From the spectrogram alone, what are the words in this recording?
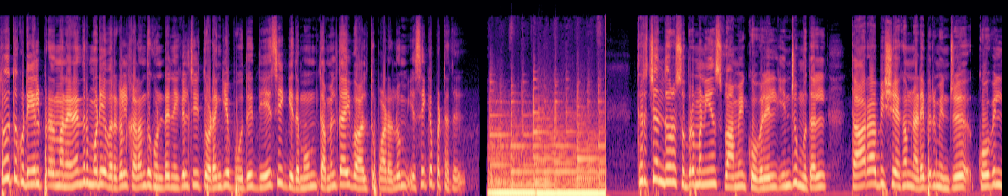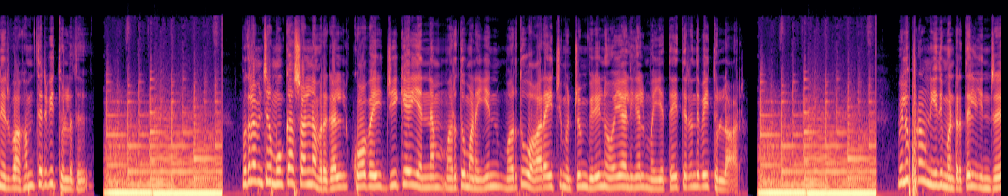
தூத்துக்குடியில் பிரதமர் நரேந்திர மோடி அவர்கள் கலந்து கொண்ட நிகழ்ச்சி தொடங்கிய போது தேசிய கீதமும் தமிழ்தாய் வாழ்த்து பாடலும் இசைக்கப்பட்டது. திருச்செந்தூர் சுப்பிரமணிய சுவாமி கோவிலில் இன்று முதல் தாராபிஷேகம் நடைபெறும் என்று கோவில் நிர்வாகம் தெரிவித்துள்ளது. முதலமைச்சர் மு ஸ்டாலின் அவர்கள் கோவை ஜிகேஎன்எம் மருத்துவமனையின் மருத்துவ ஆராய்ச்சி மற்றும் வெளிநோயாளிகள் மையத்தை திறந்து வைத்துள்ளார். விழுப்புரம் நீதிமன்றத்தில் இன்று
